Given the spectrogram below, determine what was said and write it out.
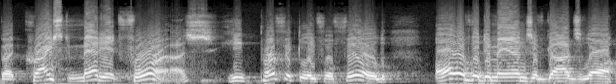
But Christ met it for us. He perfectly fulfilled all of the demands of God's law,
